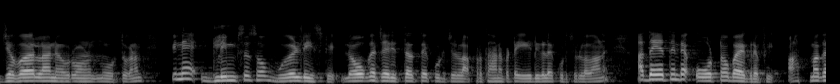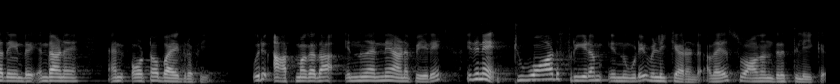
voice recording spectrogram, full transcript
ജവഹർലാൽ നെഹ്റു ആണെന്ന് ഓർത്തു വെക്കണം. പിന്നെ ഗ്ലിംസസ് ഓഫ് വേൾഡ് ഹിസ്റ്ററി ലോക ചരിത്രത്തെക്കുറിച്ചുള്ള പ്രധാനപ്പെട്ട ഏടുകളെക്കുറിച്ചുള്ളതാണ് അദ്ദേഹത്തിന്റെ ഓട്ടോബയോഗ്രഫി ആത്മകഥയുണ്ട്. എന്താണ്? ആൻ ഓട്ടോബയോഗ്രഫി ഒരു ആത്മകഥ എന്ന് തന്നെയാണ് പേര്. ഇതിനെ ടുവാർഡ് ഫ്രീഡം എന്നുകൂടി വിളിക്കാറുണ്ട്. അതായത് സ്വാതന്ത്ര്യത്തിലേക്ക്.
